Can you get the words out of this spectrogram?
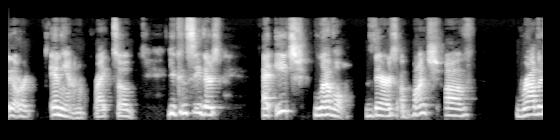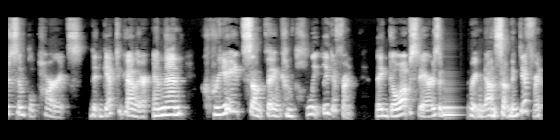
or any animal, right? So you can see there's at each level, there's a bunch of rather simple parts that get together and then create something completely different. They go upstairs and bring down something different.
